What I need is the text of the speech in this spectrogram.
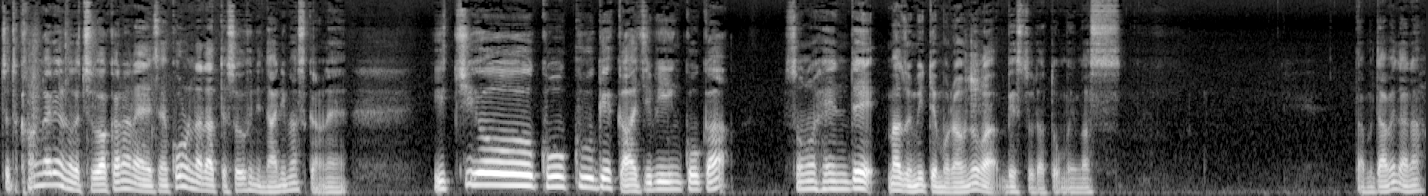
ちょっと考えられるのがちょっとわからないですね。コロナだってそういうふうになりますからね。一応、口腔外科、耳鼻咽喉科、その辺でまず見てもらうのがベストだと思います。多分ダメだな。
